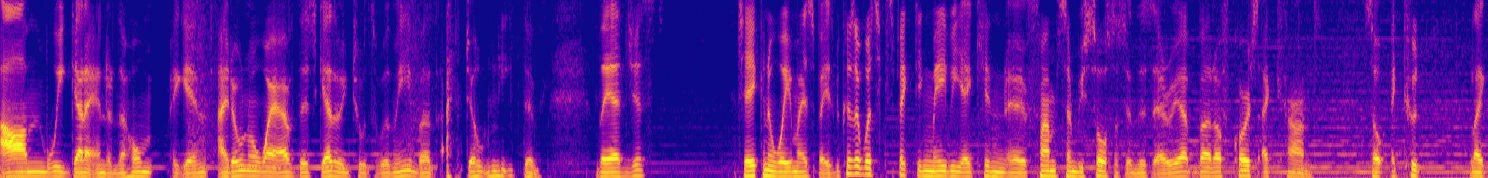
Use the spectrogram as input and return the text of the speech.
Um, we gotta enter the home again. I don't know why I have this gathering tools with me, but I don't need them. They are just taken away my space. Because I was expecting maybe I can uh, farm some resources in this area, but of course I can't. So I could, like,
